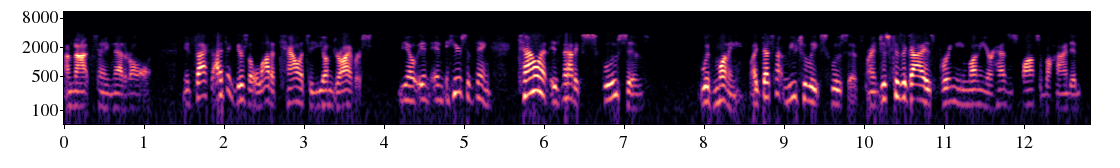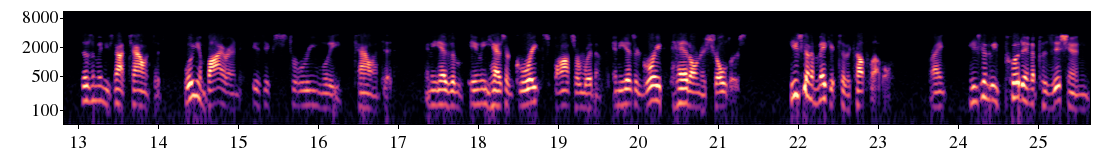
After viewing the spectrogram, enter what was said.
I'm not saying that at all. In fact, I think there's a lot of talented young drivers. You know, and, and here's the thing: talent is not exclusive with money. Like that's not mutually exclusive, right? Just because a guy is bringing money or has a sponsor behind him doesn't mean he's not talented. William Byron is extremely talented, and he has a and he has a great sponsor with him, and he has a great head on his shoulders. He's going to make it to the cup level, right? He's going to be put in a position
